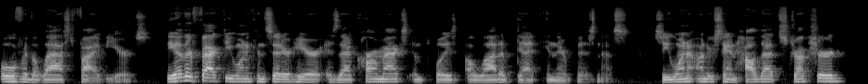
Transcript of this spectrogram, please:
over the last five years. The other factor you want to consider here is that CarMax employs a lot of debt in their business. So you want to understand how that's structured.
